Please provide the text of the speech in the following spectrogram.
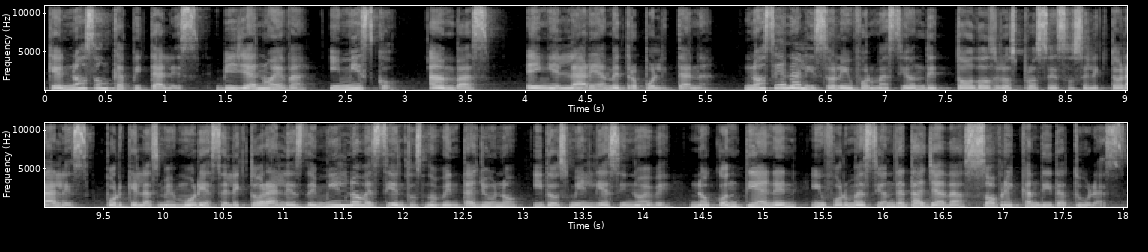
que no son capitales, Villanueva y Misco, ambas en el área metropolitana. No se analizó la información de todos los procesos electorales, porque las memorias electorales de 1991 y 2019 no contienen información detallada sobre candidaturas.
